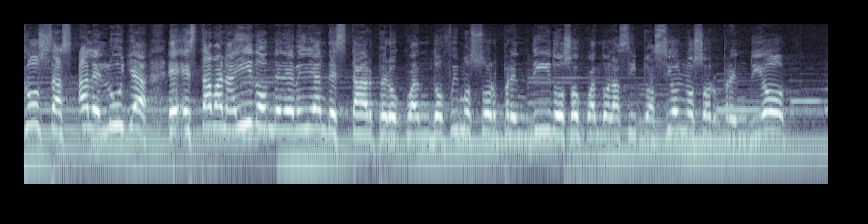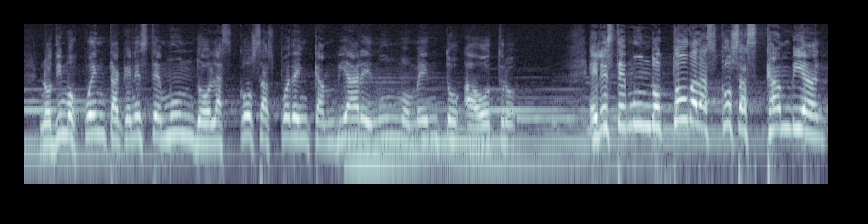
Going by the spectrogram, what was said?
cosas, aleluya, estaban ahí donde deberían de estar, pero cuando fuimos sorprendidos o cuando la situación nos sorprendió, nos dimos cuenta que en este mundo las cosas pueden cambiar en un momento a otro. En este mundo todas las cosas cambian.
